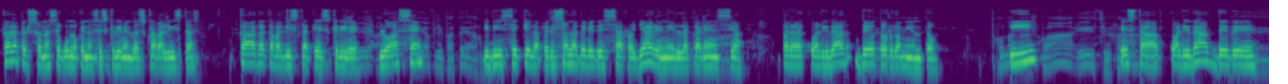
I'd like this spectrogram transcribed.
cada persona, según lo que nos escriben los cabalistas, cada cabalista que escribe lo hace y dice que la persona debe desarrollar en él la carencia para la cualidad de otorgamiento. Y esta cualidad debe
